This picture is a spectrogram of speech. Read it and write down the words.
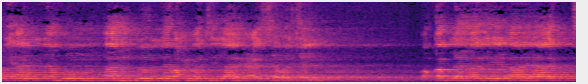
بأنهم أهل لرحمة الله عز وجل. وقبل هذه الآيات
